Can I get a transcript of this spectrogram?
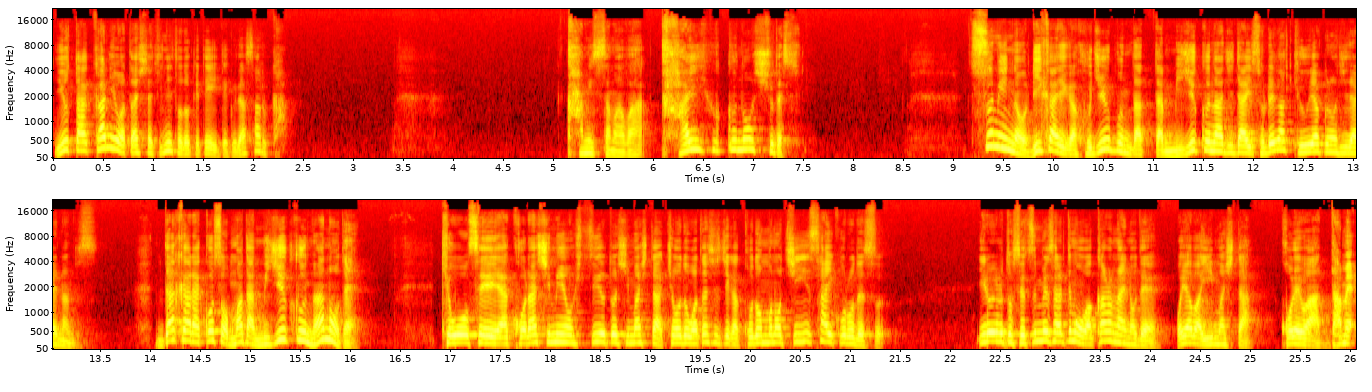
豊かに私たちに届けていてくださるか。神様は回復の主です。罪の理解が不十分だった未熟な時代それが旧約の時代なんです。だからこそまだ未熟なので強制や懲らしめを必要としましたちょうど私たちが子供の小さい頃です。いろいろと説明されてもわからないので親は言いました。これはダメ。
